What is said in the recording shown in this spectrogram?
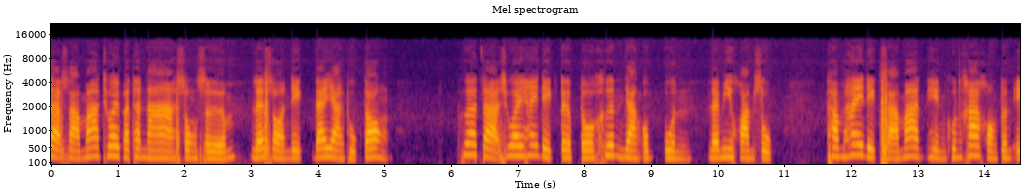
จะสามารถช่วยพัฒนาส่งเสริม และสอนเด็กได้อย่างถูกต้อง เพื่อจะช่วยให้เด็กเติบโตขึ้นอย่างอบอุ่น และมีความสุขทำให้เด็กสามารถเห็นคุณค่าของตนเอ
